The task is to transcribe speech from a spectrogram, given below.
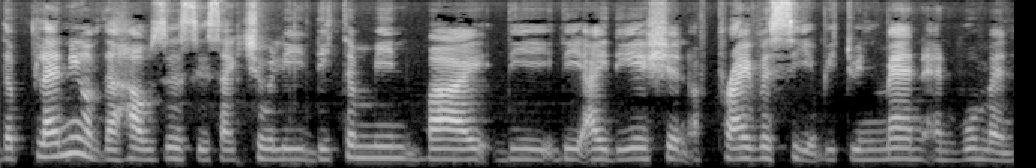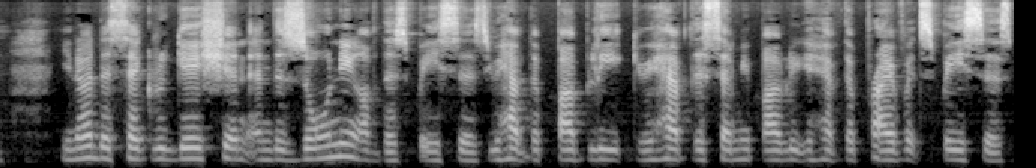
the planning of the houses is actually determined by the the ideation of privacy between men and women you know the segregation and the zoning of the spaces. You have the public you have the semi-public you have the private spaces.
